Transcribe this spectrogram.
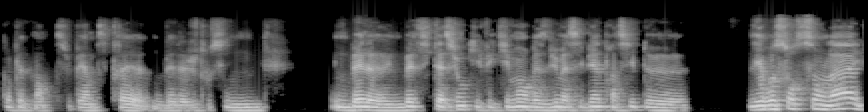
complètement. Super. C'est très, belle, je trouve c'est une, une belle, une belle citation qui effectivement résume assez bien le principe de les ressources sont là, il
